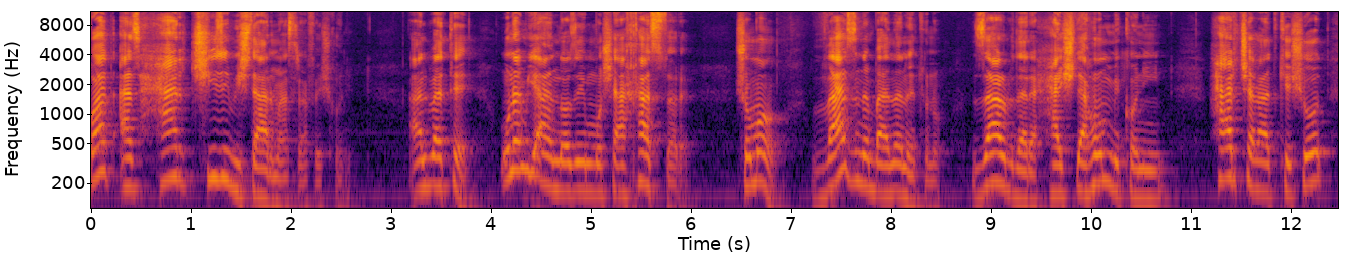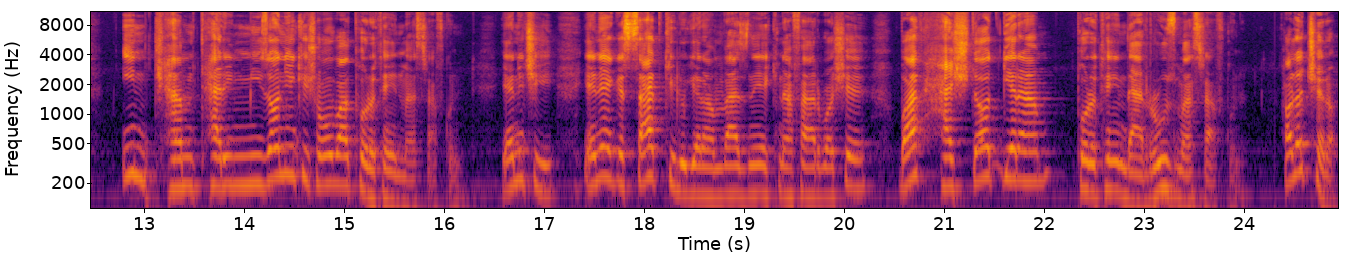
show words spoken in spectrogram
باید از هر چیزی بیشتر مصرفش کنید. البته اونم یه اندازه مشخص داره. شما وزن بدنتون رو ضرب در هشدهم می‌کنین هر چقدر که شد این کمترین میزانیه که شما باید پروتئین مصرف کنید. یعنی چی؟ یعنی اگه 100 کیلوگرم وزن یک نفر باشه باید 80 گرم پروتئین در روز مصرف کنه. حالا چرا؟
